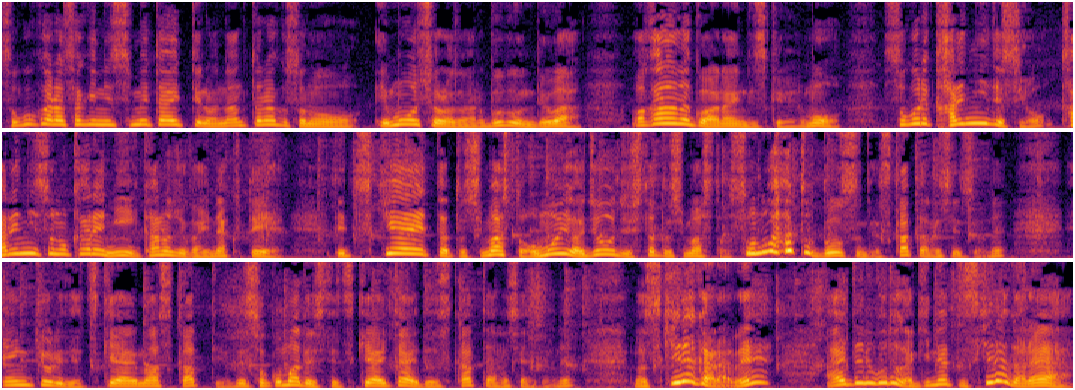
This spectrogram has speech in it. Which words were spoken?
そこから先に進めたいっていうのはなんとなくそのエモーショナルな部分では分からなくはないんですけれどもそこで仮にですよ。仮にその彼に彼女がいなくてで付き合えたとしますと思いが成就したとしますとその後どうするんですかって話ですよね。遠距離で付き合いますかっていう。でそこまでして付き合いたいですかって話なんですよね、まあ、好きだからね。相手のことが気になって好きだから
